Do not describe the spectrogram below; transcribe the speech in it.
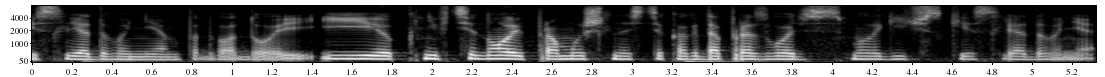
исследованиям под водой и к нефтяной промышленности, когда производятся сейсмологические исследования.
